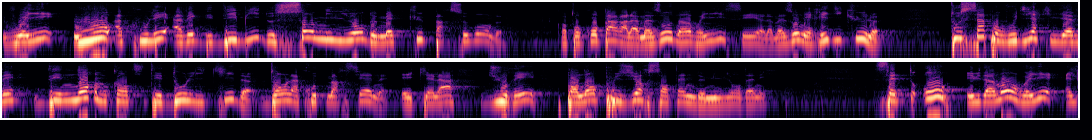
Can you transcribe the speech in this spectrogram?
Vous voyez, l'eau a coulé avec des débits de 100 millions de mètres cubes par seconde. Quand on compare à l'Amazone, hein, vous voyez, c'est, l'Amazone est ridicule. Tout ça pour vous dire qu'il y avait d'énormes quantités d'eau liquide dans la croûte martienne et qu'elle a duré pendant plusieurs centaines de millions d'années. Cette eau, évidemment, vous voyez, elle,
